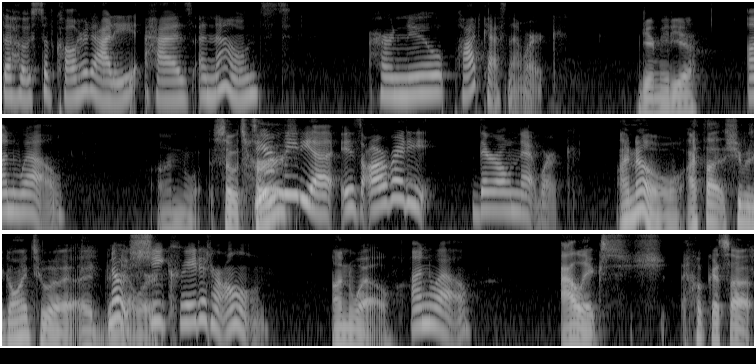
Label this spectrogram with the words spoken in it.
the host of Call Her Daddy, has announced her new podcast network, Dear Media. Unwell. Un- so it's her. Dear. Media is already their own network. I know. I thought she was going to a, a No, network. she created her own. unwell. Unwell. Alex, sh- hook us up,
